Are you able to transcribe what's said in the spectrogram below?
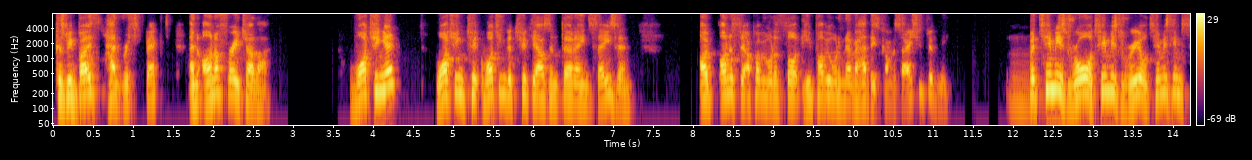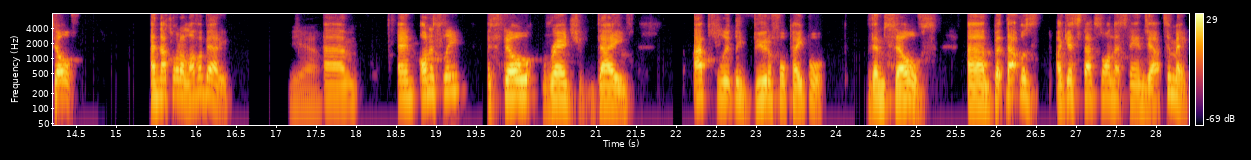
because we both had respect and honor for each other. Watching it, watching to, watching the 2013 season, I honestly I probably would have thought he probably would have never had these conversations with me. Mm. But Tim is raw. Tim is real. Tim is himself, and that's what I love about him. Yeah. Um, and honestly, Estelle, Reg, Dave, absolutely beautiful people themselves. Um, but that was, I guess, that's the one that stands out to me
